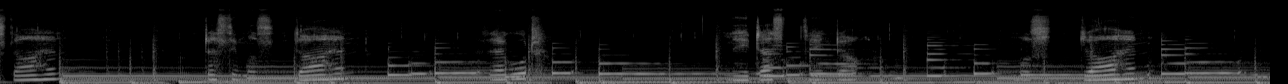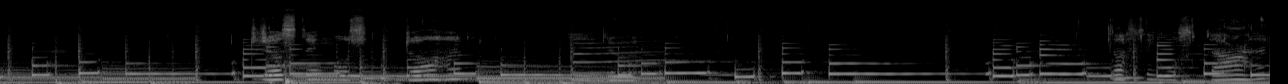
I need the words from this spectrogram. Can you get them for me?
Muss dahin. Das Ding muss dahin. Sehr gut. Nee, das Ding da muss dahin. Das Ding muss dahin. Hm, nö. Das Ding muss dahin.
